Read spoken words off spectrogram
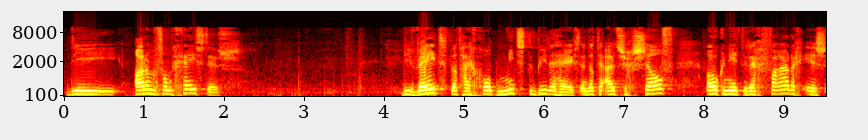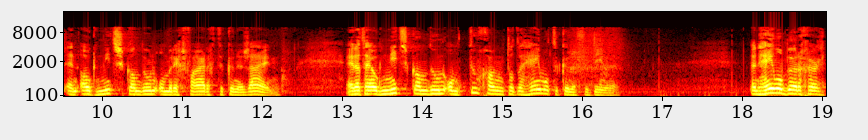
die arm van geest is. Die weet dat hij God niets te bieden heeft en dat hij uit zichzelf ook niet rechtvaardig is en ook niets kan doen om rechtvaardig te kunnen zijn. En dat hij ook niets kan doen om toegang tot de hemel te kunnen verdienen. Een hemelburger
